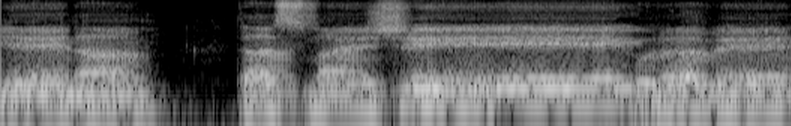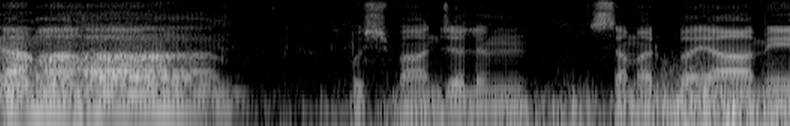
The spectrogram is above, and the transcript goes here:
येन तस्मै श्रीगुरवे नमः। पुष्पाञ्जलिं समर्पयामि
